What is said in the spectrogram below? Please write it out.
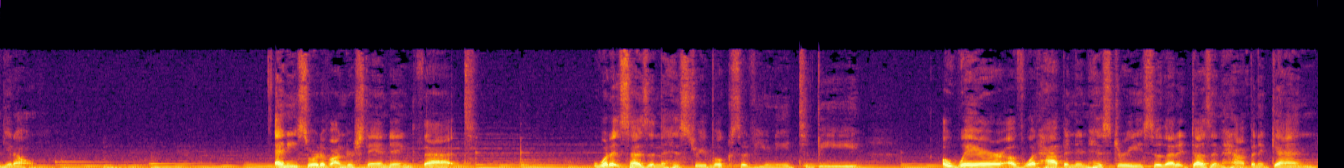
you know, any sort of understanding that what it says in the history books of you need to be aware of what happened in history so that it doesn't happen again.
